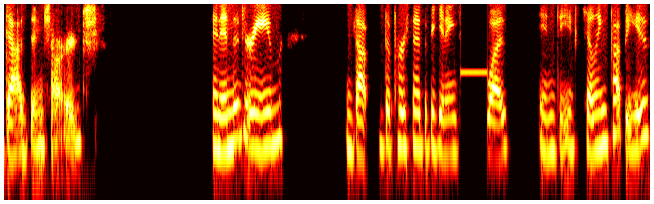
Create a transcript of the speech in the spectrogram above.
dad's in charge. And in the dream, that the person at the beginning was indeed killing puppies,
